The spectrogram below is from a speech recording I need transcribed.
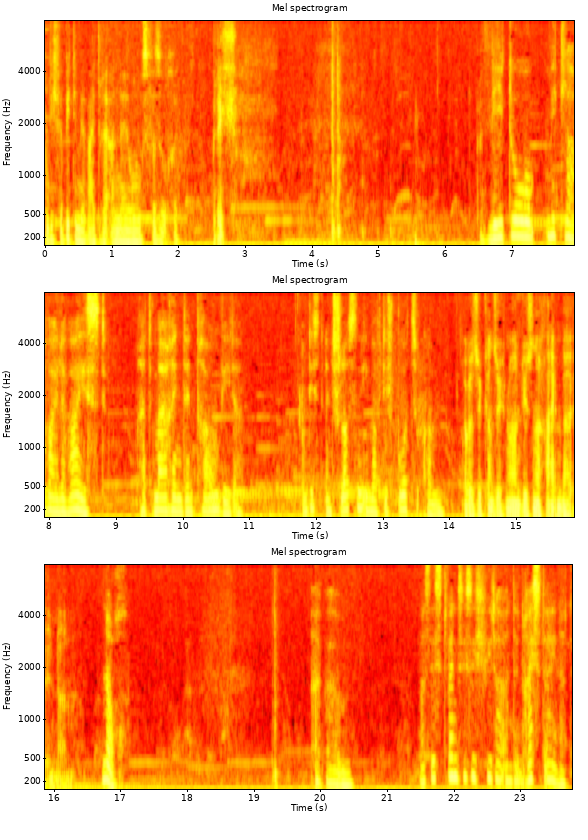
Und ich verbitte mir weitere Annäherungsversuche. Pech. Wie du mittlerweile weißt, hat Marin den Traum wieder und ist entschlossen, ihm auf die Spur zu kommen. Aber sie kann sich nur an diesen Reim erinnern. Noch. Aber ähm, was ist, wenn sie sich wieder an den Rest erinnert?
